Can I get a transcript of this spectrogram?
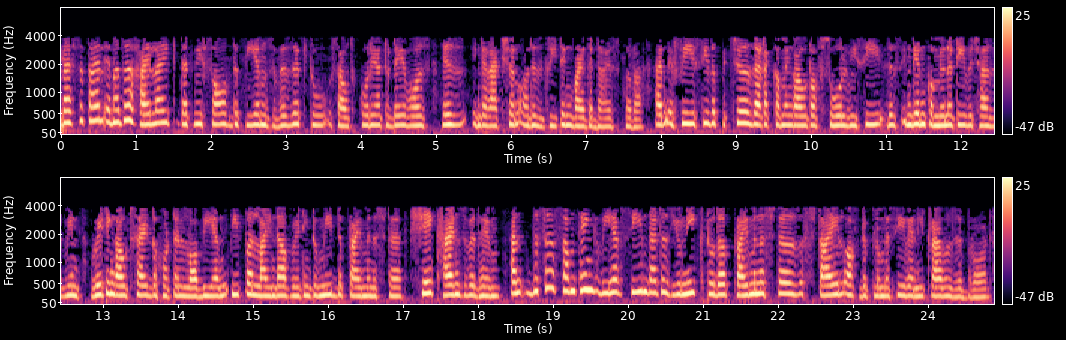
Versatile, another highlight that we saw of the PM's visit to South Korea today was his interaction or his greeting by the diaspora. And if we see the pictures that are coming out of Seoul, we see this Indian community which has been waiting outside the hotel lobby and people lined up waiting to meet the Prime Minister, shake hands with him. And this is something we have seen that is unique to the Prime Minister's style of diplomacy when he travels abroad.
